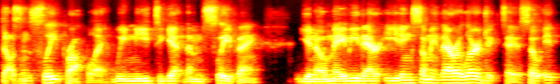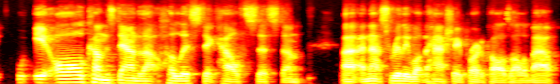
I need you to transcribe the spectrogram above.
doesn't sleep properly we need to get them sleeping you know maybe they're eating something they're allergic to so it it all comes down to that holistic health system uh, and that's really what the Hache protocol is all about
